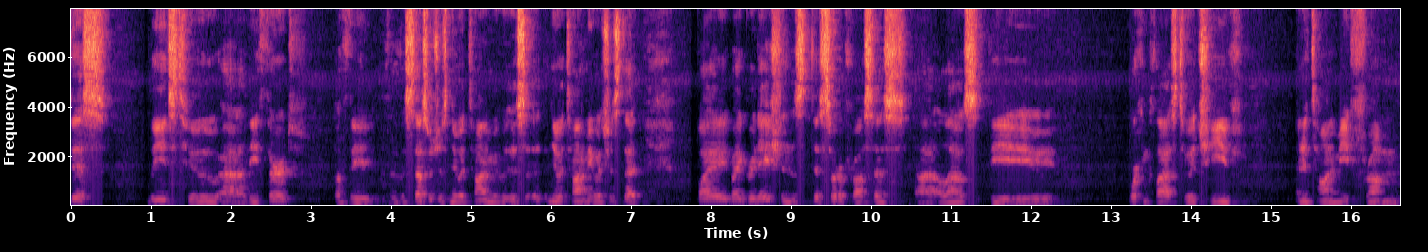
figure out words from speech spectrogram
this leads to uh, the third of the the steps, which is new autonomy, is new autonomy, which is that by by gradations, this sort of process uh, allows the working class to achieve an autonomy from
